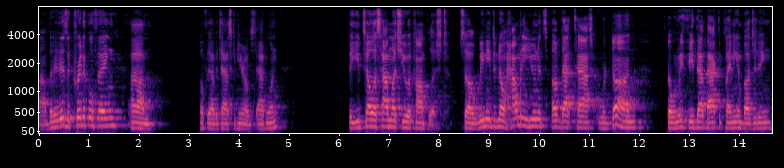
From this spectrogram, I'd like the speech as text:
Uh, but it is a critical thing. Um, hopefully, I have a task in here. I'll just add one. That you tell us how much you accomplished. So we need to know how many units of that task were done. So when we feed that back to planning and budgeting,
